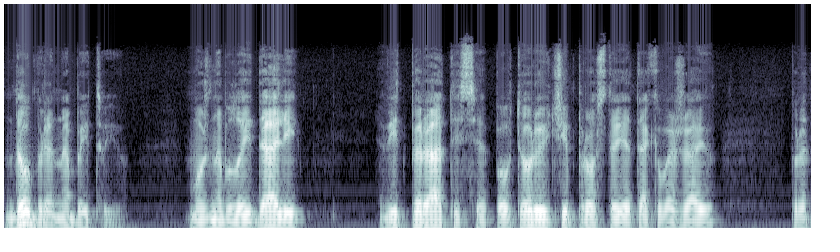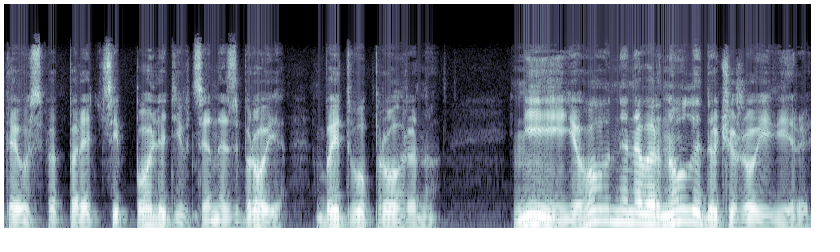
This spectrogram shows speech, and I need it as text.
добре набитою. Можна було й далі відпиратися, повторюючи просто я так вважаю. Проте у спередці поглядів це не зброя, битву програно. Ні, його не навернули до чужої віри,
